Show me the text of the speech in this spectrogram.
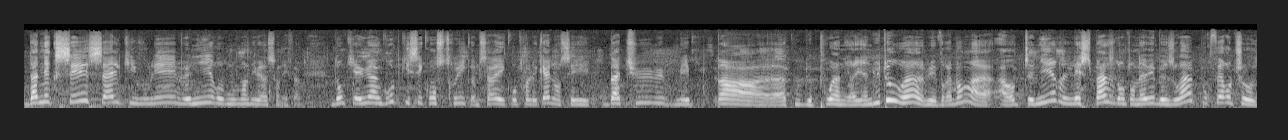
d'annexer celles qui voulaient venir au mouvement de libération des femmes. Donc il y a eu un groupe qui s'est construit comme ça et contre lequel on s'est battu, mais pas à coups de poing ni rien du tout, hein, mais vraiment à obtenir l'espace dont on avait besoin pour faire autre chose.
